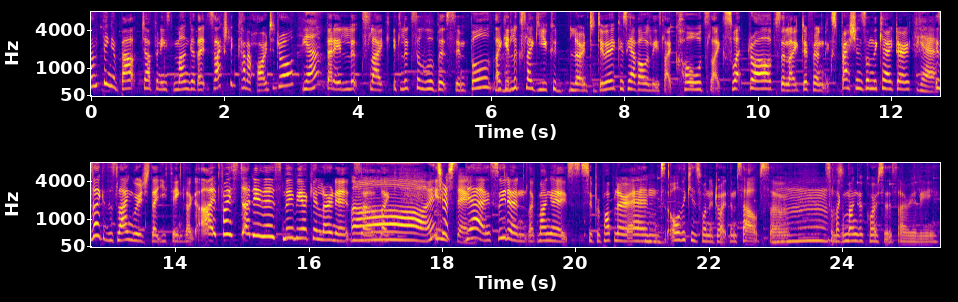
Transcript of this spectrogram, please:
something about Japanese manga that's actually kind of hard to draw. Yeah? but it looks like it looks a little bit simple. Like it looks like you could learn to do it because you have all these like codes, like sweat drops, and like different expressions on the character. Yeah. it's like this language that you think like, ah, if I study this, maybe I can learn it. Oh, in- interesting. yeah, in Sweden, like manga is super popular, and Mm. all the kids want to draw it themselves. So, so like manga courses are really.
